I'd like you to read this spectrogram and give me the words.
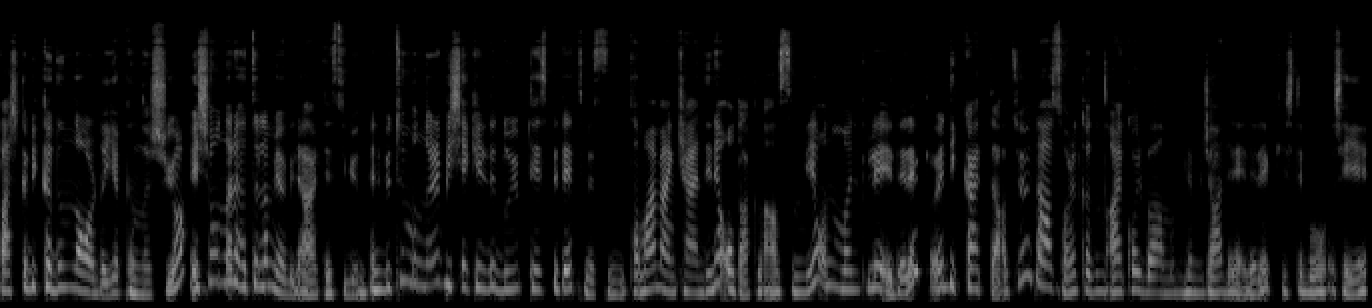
başka bir kadınla orada yakınlaşıyor. Eşi onları hatırlamıyor bile ertesi gün. Hani bütün bunları bir şekilde duyup tespit etmesin. Tamamen kendine odaklansın diye onu manipüle ederek böyle dikkat dağıtıyor. Daha sonra kadın alkol bağımlılığıyla mücadele ederek işte bu şeyi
